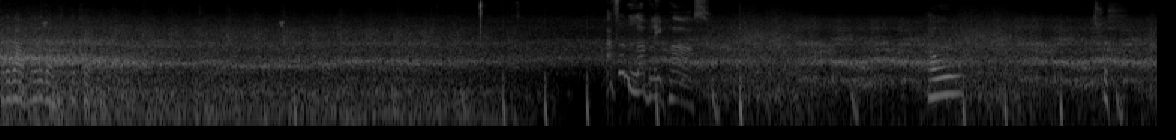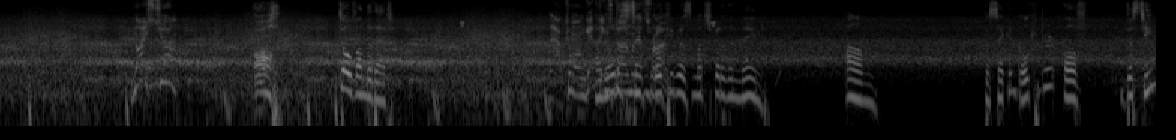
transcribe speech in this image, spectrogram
Let it out, let it out. Okay. That's a lovely pass. Oh. Phew. Nice jump. Oh, dove under that. Now, come on, get I things know the with the second goalkeeper is much better than Maine. Um, the second goalkeeper of this team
